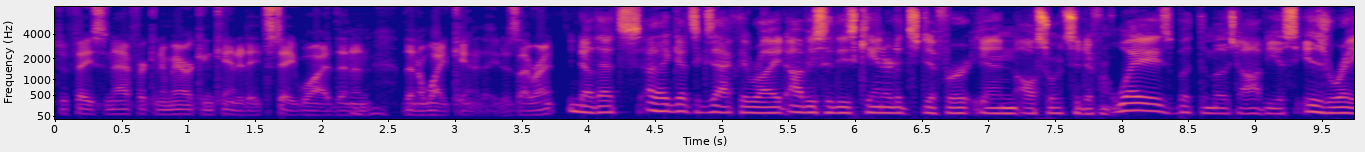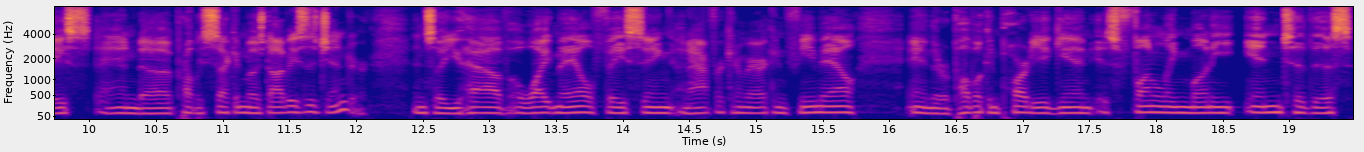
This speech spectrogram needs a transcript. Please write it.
to face an African American candidate statewide than an, mm-hmm. than a white candidate. Is that right? No, that's I think that's exactly right. Obviously, these candidates differ in all sorts of different ways, but the most obvious is race, and uh, probably second most obvious is gender. And so you have a white male facing an African American female, and the Republican Party again is funneling money into this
